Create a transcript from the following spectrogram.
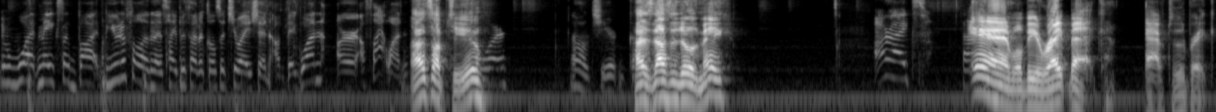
what makes a butt beautiful in this hypothetical situation? A big one or a flat one? That's up to you. Or oh, dear God. Has nothing to do with me. All right. Fine. And we'll be right back after the break.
